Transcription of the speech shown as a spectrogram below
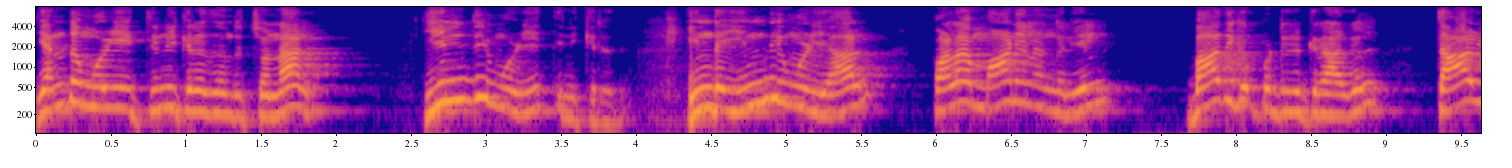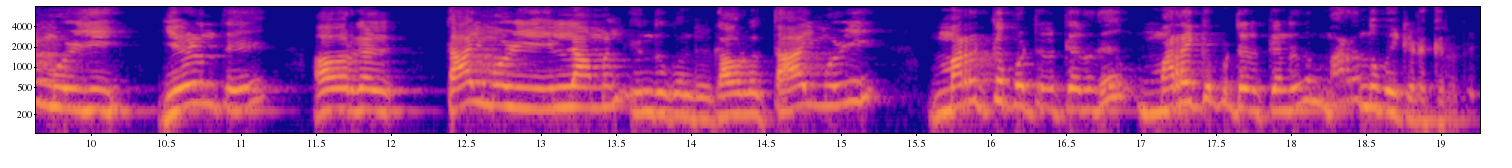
எந்த மொழியை திணிக்கிறது என்று சொன்னால் இந்தி மொழியை திணிக்கிறது. இந்த இந்தி மொழியால் பல மாநிலங்களில் பாதிக்கப்பட்டிருக்கிறார்கள். தாய்மொழி எழுந்து அவர்கள் தாய்மொழி இல்லாமல் இருந்து கொண்டிருக்கு அவர்கள் தாய்மொழி மறக்கப்பட்டிருக்கிறது மறைக்கப்பட்டிருக்கின்றது மறந்து போய் கிடக்கிறது.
